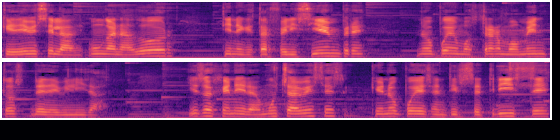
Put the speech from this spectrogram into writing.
que debe ser la de un ganador, tiene que estar feliz siempre, no puede mostrar momentos de debilidad. Y eso genera muchas veces que no puede sentirse triste,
